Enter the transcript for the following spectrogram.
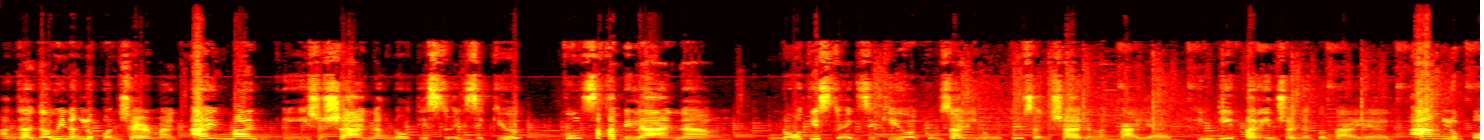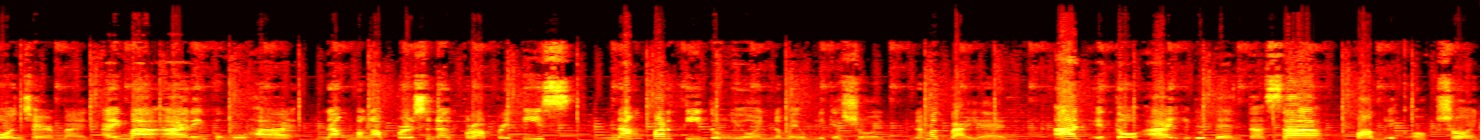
ang gagawin ng Lupon Chairman ay mag-i-issue siya ng notice to execute. Kung sa kabila ng notice to execute kung saan inuutusan siya na magbayad, hindi pa rin siya nagbabayad. Ang Lupon Chairman ay maaaring kumuha ng mga personal properties ng partidong yon na may obligasyon na magbayad at ito ay ibebenta sa public auction.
